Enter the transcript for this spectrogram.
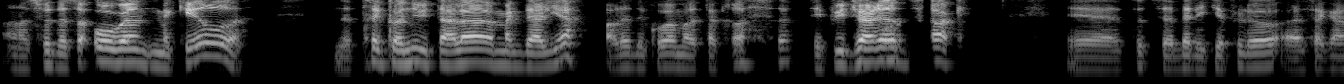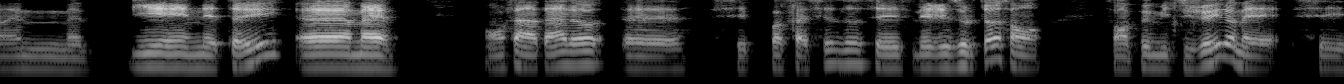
ensuite de ça, Owen McKill, notre très connu tout à l'heure, Magdalia, parlait de quoi motocross. Et puis Jared Stock. Euh, toute cette belle équipe-là, euh, ça a quand même bien été. Euh, mais on s'entend là, euh, c'est pas facile. là. C'est- les résultats sont, sont un peu mitigés, là, mais c'est.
